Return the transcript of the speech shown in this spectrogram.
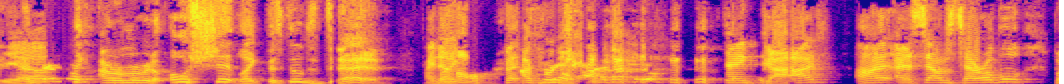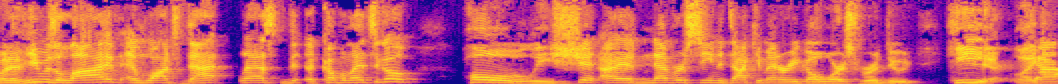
Yeah. And then like, I remembered, oh shit, like this dude's dead. I know. Like, I forgot. Thank God. I, it sounds terrible, but if he was alive and watched that last a couple nights ago, holy shit! I have never seen a documentary go worse for a dude. He yeah, like, got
